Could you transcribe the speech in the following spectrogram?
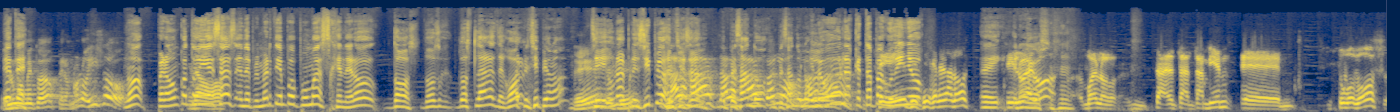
en un momento dado, pero no lo hizo. No, pero aún con No. esas, en el primer tiempo Pumas generó dos, dos, dos claras de gol. Al principio, ¿no? Sí, una al principio, Nada empezando- más, nada empezando- más, Toño, empezando nada Y luego una que tapa Sí, Gudiño. sí, sí, genera dos. Ey, Y luego, bueno, ta- ta- también eh, tuvo dos,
